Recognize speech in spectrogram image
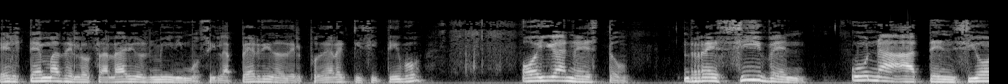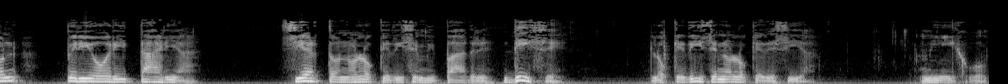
el tema de los salarios mínimos y la pérdida del poder adquisitivo, oigan esto, reciben una atención prioritaria. Cierto, no lo que dice mi padre, dice lo que dice, no lo que decía. Mi hijo,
